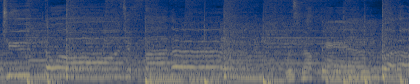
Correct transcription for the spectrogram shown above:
what you thought your father was nothing but a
